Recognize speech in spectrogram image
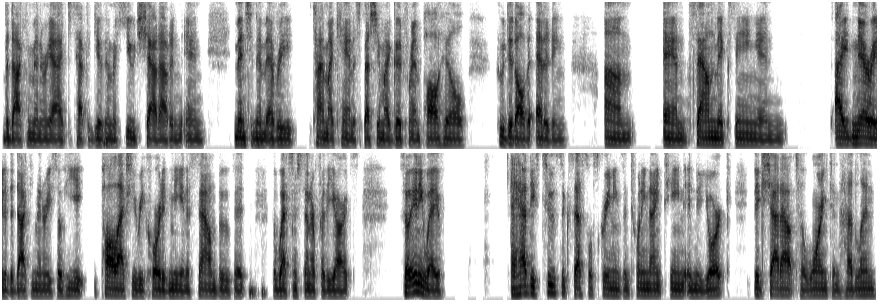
the documentary. I just have to give them a huge shout out and, and mention them every time I can, especially my good friend Paul Hill, who did all the editing. Um, and sound mixing and I narrated the documentary. So he Paul actually recorded me in a sound booth at the Wexner Center for the Arts. So anyway, I had these two successful screenings in 2019 in New York. Big shout out to Warrington Hudlin,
